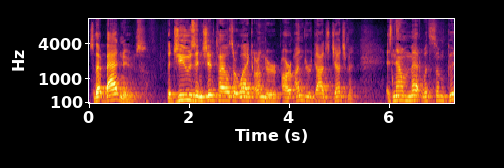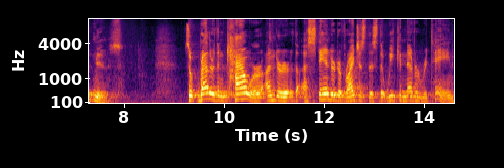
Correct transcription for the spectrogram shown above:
So that bad news, the Jews and Gentiles are like under are under God's judgment, is now met with some good news. So rather than cower under the, a standard of righteousness that we can never retain,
